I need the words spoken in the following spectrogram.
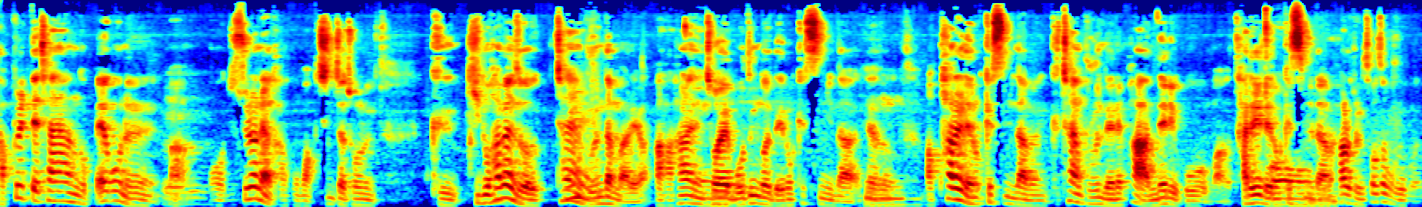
아플 때 찬양한 거 빼고는 막 음. 어, 수련회 가고 막 진짜 저는 그 기도하면서 찬양을 음. 부른단 말이에요. 아, 하나님 음. 저의 모든 걸 내놓겠습니다. 그래서 음. 막 팔을 내놓겠습니다 하면 그 찬양 부른 내내 팔 안 내리고 막 다리를 내놓겠습니다 어. 하면 하루 종일 서서 부르고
